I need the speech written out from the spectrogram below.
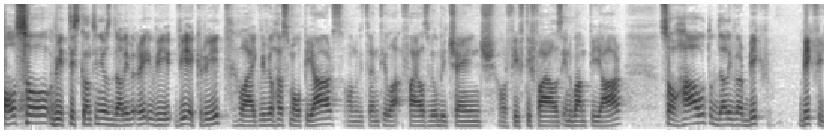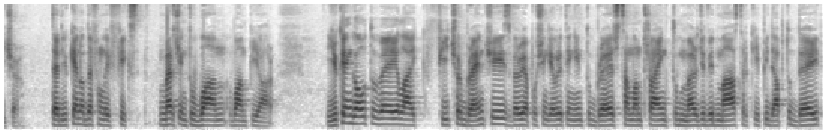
also, with this continuous delivery, we, we agreed, like we will have small PRs, only 20 files will be changed, or 50 files in one PR. So how to deliver big, big feature that you cannot definitely fix, merge into one, one PR. You can go to way like feature branches, where you are pushing everything into branch, someone trying to merge it with master, keep it up to date,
